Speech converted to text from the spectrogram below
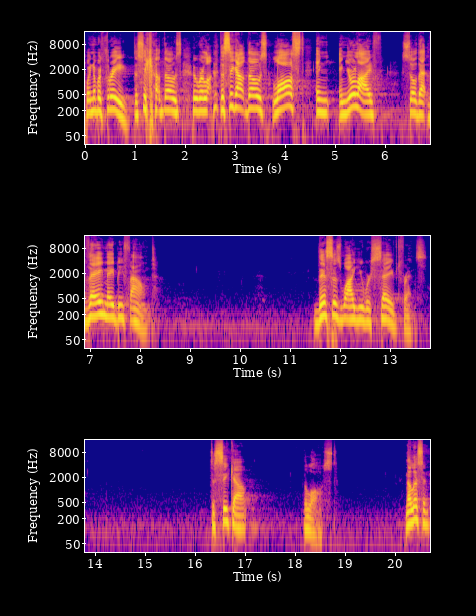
Point number three, to seek out those who were lo- to seek out those lost in, in your life so that they may be found. This is why you were saved, friends. To seek out the lost. Now, listen,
